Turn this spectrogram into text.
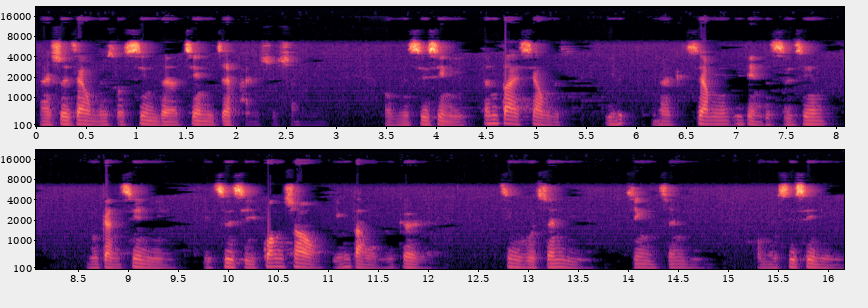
乃是将我们所信的建立在磐石上面。我们谢谢你恩待下午的一那下面一点的时间，我们感谢你，你自己光照引导我们个人。进入真理，进入真理。我们谢谢你，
